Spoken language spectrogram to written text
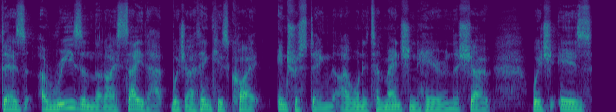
There's a reason that I say that, which I think is quite interesting that I wanted to mention here in the show, which is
